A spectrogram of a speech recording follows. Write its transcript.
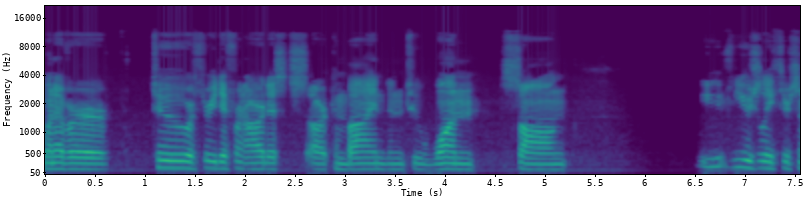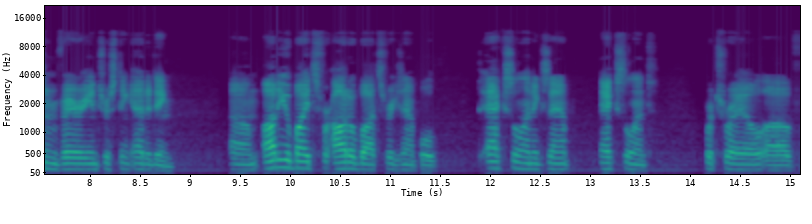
whenever two or three different artists are combined into one song, usually through some very interesting editing. Um, Audio Bytes for Autobots, for example, excellent example, excellent portrayal of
